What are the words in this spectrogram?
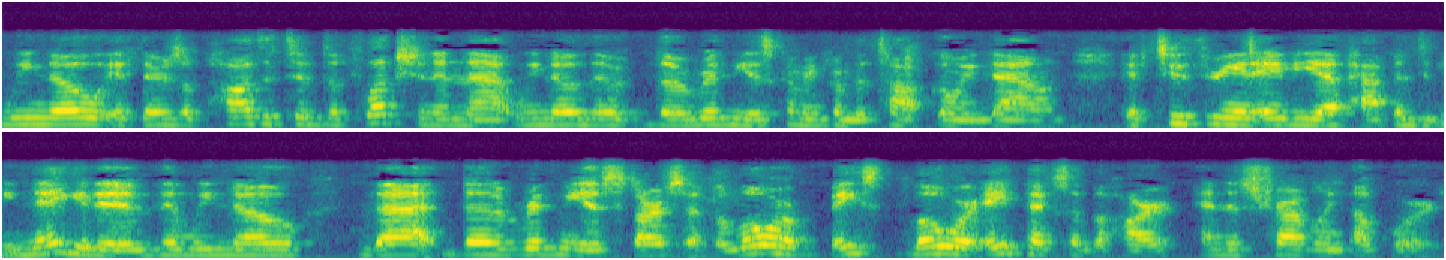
we know if there's a positive deflection in that, we know the, the arrhythmia is coming from the top going down. If 2-3 and AVF happen to be negative, then we know that the arrhythmia starts at the lower base, lower apex of the heart and is traveling upward.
